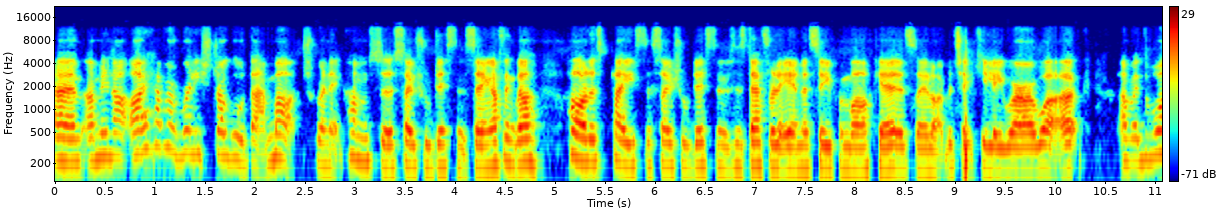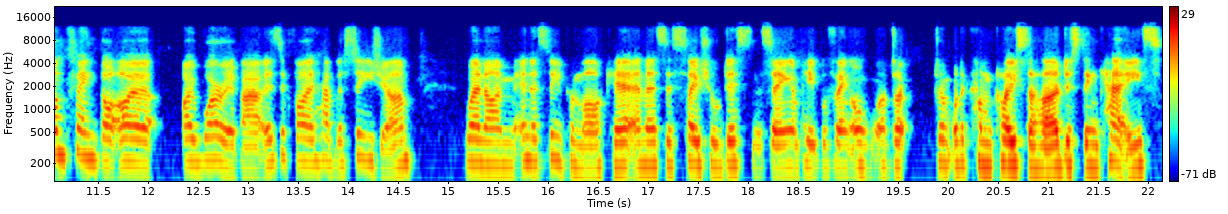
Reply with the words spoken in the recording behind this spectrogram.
Um, I mean, I, I, haven't really struggled that much when it comes to social distancing. I think the hardest place to social distance is definitely in a supermarket. So, like, particularly where I work. I mean, the one thing that I I worry about is if I have a seizure when I'm in a supermarket and there's this social distancing and people think, oh, I don't, don't want to come close to her just in case.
